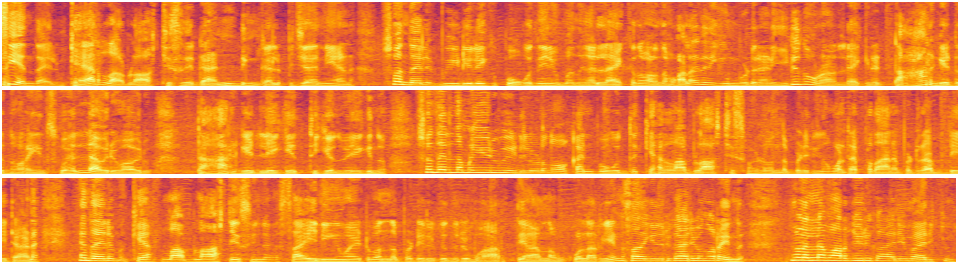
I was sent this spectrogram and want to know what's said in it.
സി എന്തായാലും കേരള ബ്ലാസ്റ്റേഴ്സ് രണ്ടും കൽപ്പിച്ച് തന്നെയാണ്. സോ എന്തായാലും വീഡിയോയിലേക്ക് പോകുന്നതിന് മുമ്പ് നിങ്ങൾ ലൈക്ക് എന്ന് പറയുന്നത് വളരെയധികം ഇമ്പോർട്ടന്റ് ഇരുന്നൂറാണ് ലൈക്കിന്റെ ടാർഗറ്റ് എന്ന് പറയുന്നത്. സോ എല്ലാവരും ആ ഒരു ടാർഗറ്റിലേക്ക് എത്തിക്കുന്നു വിളിക്കുന്നു സോ എന്തായാലും നമ്മൾ ഈ ഒരു വീഡിയോയിലൂടെ നോക്കാൻ പോകുന്നത് കേരള ബ്ലാസ്റ്റേഴ്സുമായിട്ട് ബന്ധപ്പെട്ടിരിക്കുന്ന വളരെ പ്രധാനപ്പെട്ട ഒരു അപ്ഡേറ്റ് ആണ്. എന്തായാലും കേരള ബ്ലാസ്റ്റേഴ്സിന്റെ സൈനിങ്ങുമായിട്ട് ബന്ധപ്പെട്ടിരിക്കുന്ന ഒരു വാർത്തയാണ് നമുക്ക് അറിയാൻ സാധിക്കുന്ന ഒരു കാര്യം എന്ന് പറയുന്നത്. നിങ്ങളെല്ലാം അറിഞ്ഞൊരു കാര്യമായിരിക്കും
